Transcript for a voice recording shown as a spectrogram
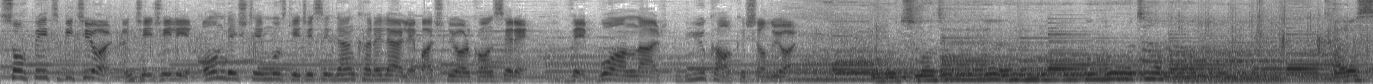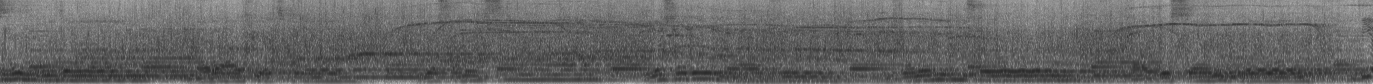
Sohbet bitiyor. Ceceli 15 Temmuz gecesinden karelerle başlıyor konsere. Ve bu anlar büyük alkış alıyor. Unutmadım, unutamam Kara sevdam, merak etme Yaşamaksa yaşadım artık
